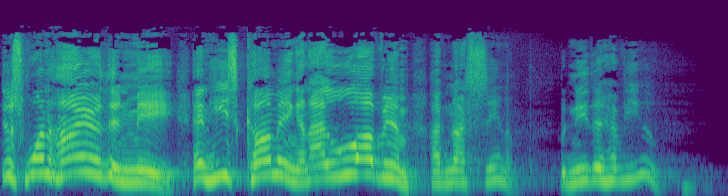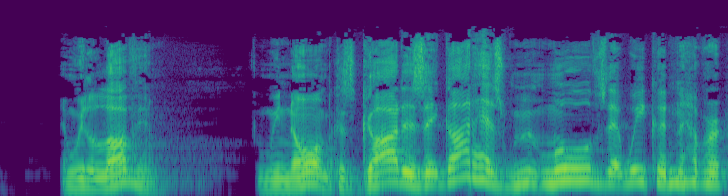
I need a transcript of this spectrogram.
There's one higher than me, and he's coming, and I love him. I've not seen him but neither have you. And we love him. And we know him because God is a, God has moves that we could never,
